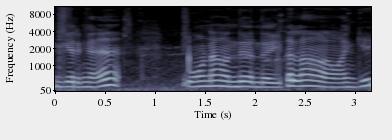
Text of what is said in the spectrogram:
இங்கே இருங்க. ஓனாக வந்து அந்த இதெல்லாம் வாங்கி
